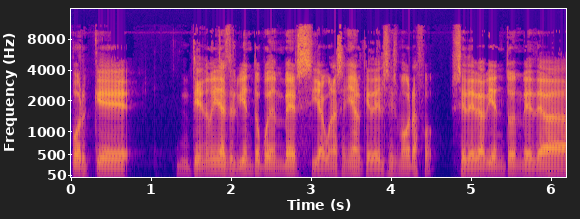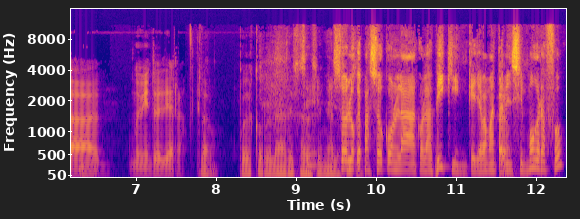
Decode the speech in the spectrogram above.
Porque teniendo medidas del viento pueden ver si alguna señal que dé el sismógrafo se debe a viento en vez de a movimiento de tierra. Claro, puedes correlar esas sí, señales. eso es lo que pasó con, la, con las Viking, que llevaban también sismógrafo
